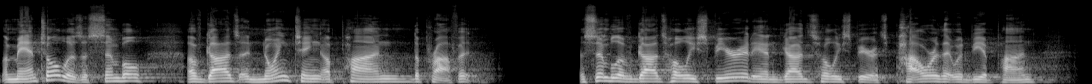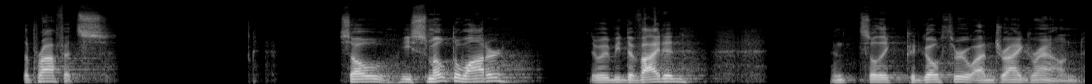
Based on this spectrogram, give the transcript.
The mantle was a symbol of God's anointing upon the prophet, a symbol of God's Holy Spirit and God's Holy Spirit's power that would be upon the prophets. So he smote the water, it would be divided, and so they could go through on dry ground.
